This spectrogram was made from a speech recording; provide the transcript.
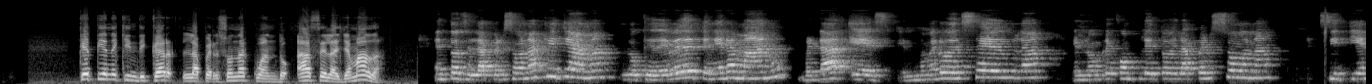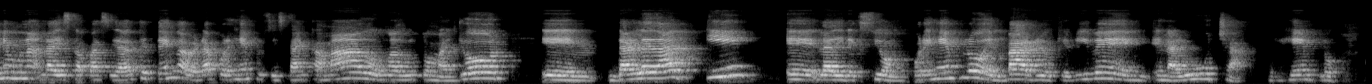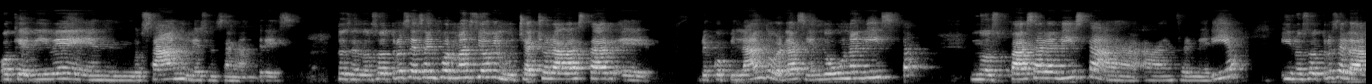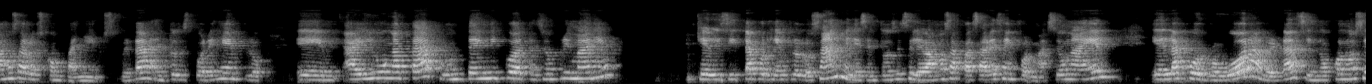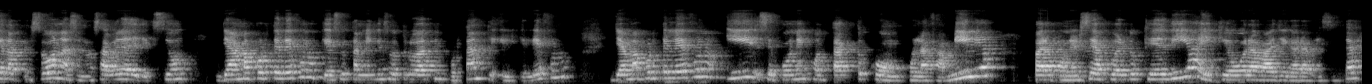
¿Qué tiene que indicar la persona cuando hace la llamada? Entonces, la persona que llama, lo que debe de tener a mano, ¿verdad? Es el número de cédula, el nombre completo de la persona, si tiene una, la discapacidad que tenga, ¿verdad? Por ejemplo, si está encamado, un adulto mayor, eh, dar la edad y eh, la dirección. Por ejemplo, el barrio que vive en, La Lucha, por ejemplo, o que vive en Los Ángeles o en San Andrés. Entonces, nosotros esa información, el muchacho la va a estar eh, recopilando, ¿verdad? Haciendo una lista, nos pasa la lista a, enfermería y nosotros se la damos a los compañeros, ¿verdad? Entonces, por ejemplo, eh, hay un ATAP, un técnico de atención primaria, que visita, por ejemplo, Los Ángeles, entonces se le vamos a pasar esa información a él, él la corrobora, ¿verdad? Si no conoce a la persona, si no sabe la dirección, llama por teléfono, que eso también es otro dato importante, el teléfono, llama por teléfono y se pone en contacto con, con la familia para ponerse de acuerdo qué día y qué hora va a llegar a visitar.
